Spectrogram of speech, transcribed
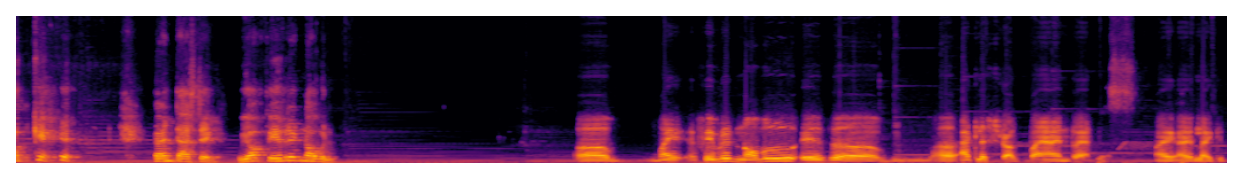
okay Fantastic your favourite novel my favorite novel is uh, uh, Atlas Shrugged by Ayn Rand. Yes. I, I like it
